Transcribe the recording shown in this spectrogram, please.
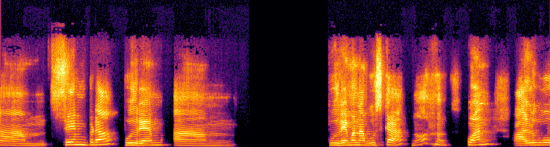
um, sempre podrem um, podrem anar a buscar no? quan algú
